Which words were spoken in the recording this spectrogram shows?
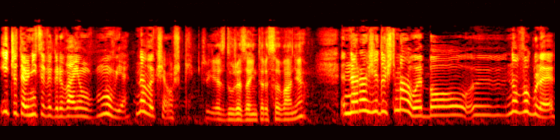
i czytelnicy wygrywają, mówię, nowe książki. Czy jest duże zainteresowanie? Na razie dość małe, bo y, no w ogóle,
